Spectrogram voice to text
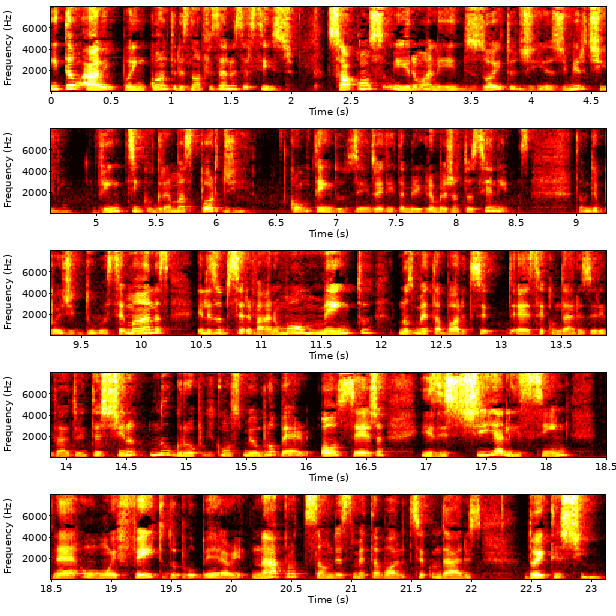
Então, ali, por enquanto, eles não fizeram exercício. Só consumiram ali 18 dias de mirtilo, 25 gramas por dia, contendo 280 miligramas de antocianinas. Então, depois de duas semanas, eles observaram um aumento nos metabólitos é, secundários derivados do intestino no grupo que consumiu blueberry. Ou seja, existia ali sim né, um efeito do blueberry na produção desses metabólitos secundários do intestino.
